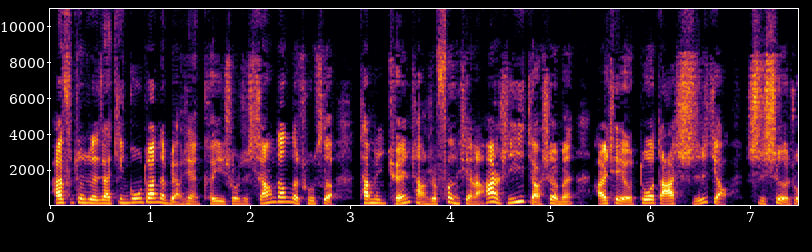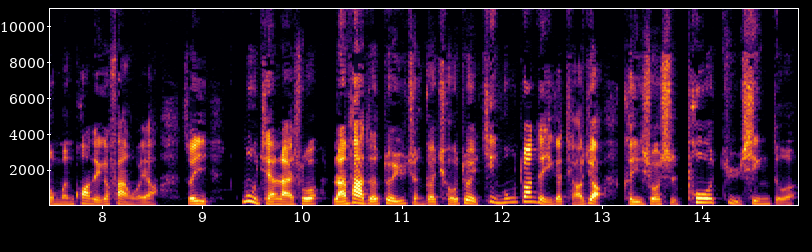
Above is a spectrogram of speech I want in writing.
埃弗顿队在进攻端的表现可以说是相当的出色，他们全场是奉献了二十一脚射门，而且有多达十脚是射中门框的一个范围啊！所以目前来说，兰帕德对于整个球队进攻端的一个调教可以说是颇具心得。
